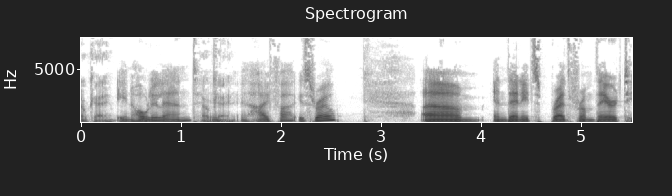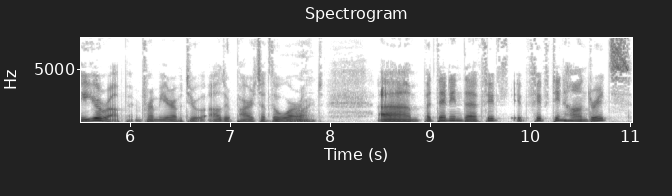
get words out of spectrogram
okay. in Holy Land, in- Okay. in, Haifa, Israel. Um, and then it spread from there to Europe and from Europe to other parts of the world. Um, but then in the 1500s,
